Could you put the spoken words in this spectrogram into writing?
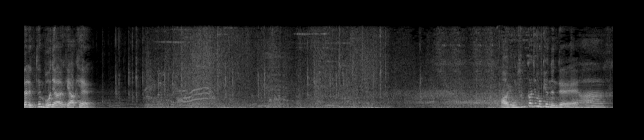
기다려. 템 뭐냐? 이렇게 약해? 아용 3까지 먹혔는데. 아.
